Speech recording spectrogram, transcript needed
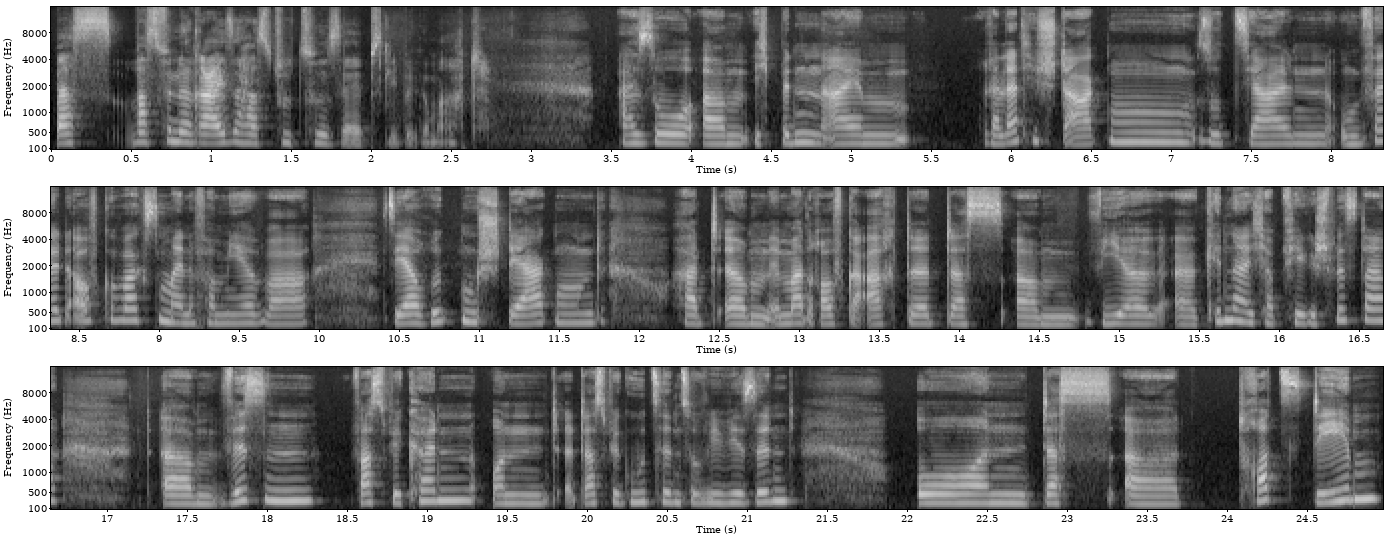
was, was für eine Reise hast du zur Selbstliebe gemacht? Also ähm, ich bin in einem relativ starken sozialen Umfeld aufgewachsen. Meine Familie war sehr rückenstärkend, hat ähm, immer darauf geachtet, dass ähm, wir äh, Kinder, ich habe vier Geschwister, ähm, wissen, was wir können und dass wir gut sind, so wie wir sind. Und dass äh, trotzdem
